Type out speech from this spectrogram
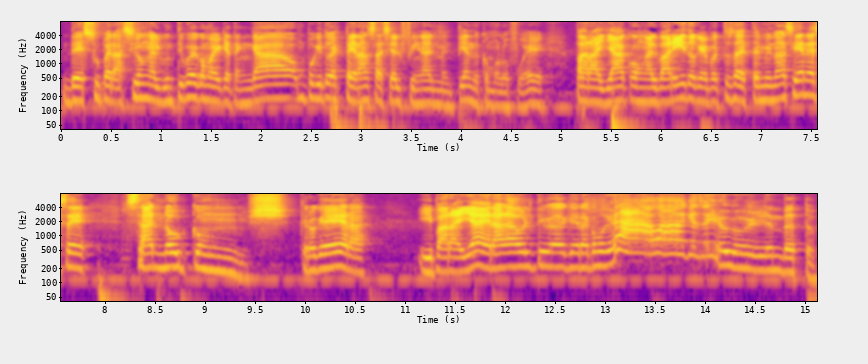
de superación, algún tipo de como de que tenga un poquito de esperanza hacia el final, ¿me entiendes? Como lo fue para allá con Alvarito, que pues tú sabes, terminó así en ese sad note con Shh, creo que era, y para allá era la última que era como que, ah, va, qué sé yo, como viendo esto.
